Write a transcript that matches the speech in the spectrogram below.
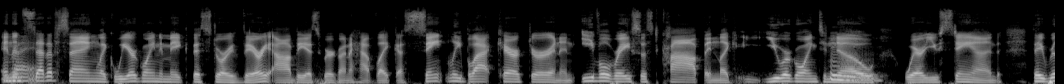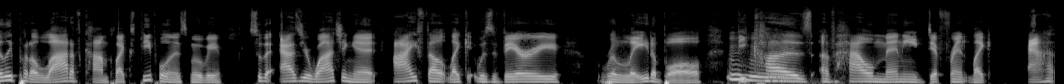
And Right. instead of saying like we are going to make this story very obvious, we're going to have like a saintly black character and an evil racist cop and like you are going to know Mm. where you stand. They really put a lot of complex people in this movie so that as you're watching it, I felt like it was very relatable Mhm. because of how many different like a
